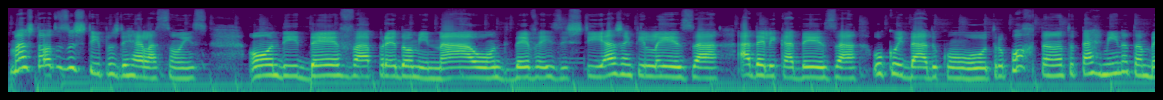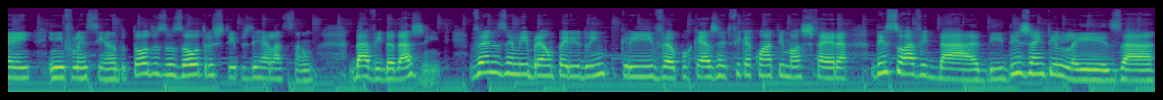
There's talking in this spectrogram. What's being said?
mas todos os tipos de relações onde deva predominar, onde deva existir a gentileza, a delicadeza, o cuidado com o outro. Portanto, termina também influenciando todos os outros tipos de relação da vida da gente. Vênus em Libra é um período incrível porque a gente fica com a atmosfera de suavidade, de gentileza,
